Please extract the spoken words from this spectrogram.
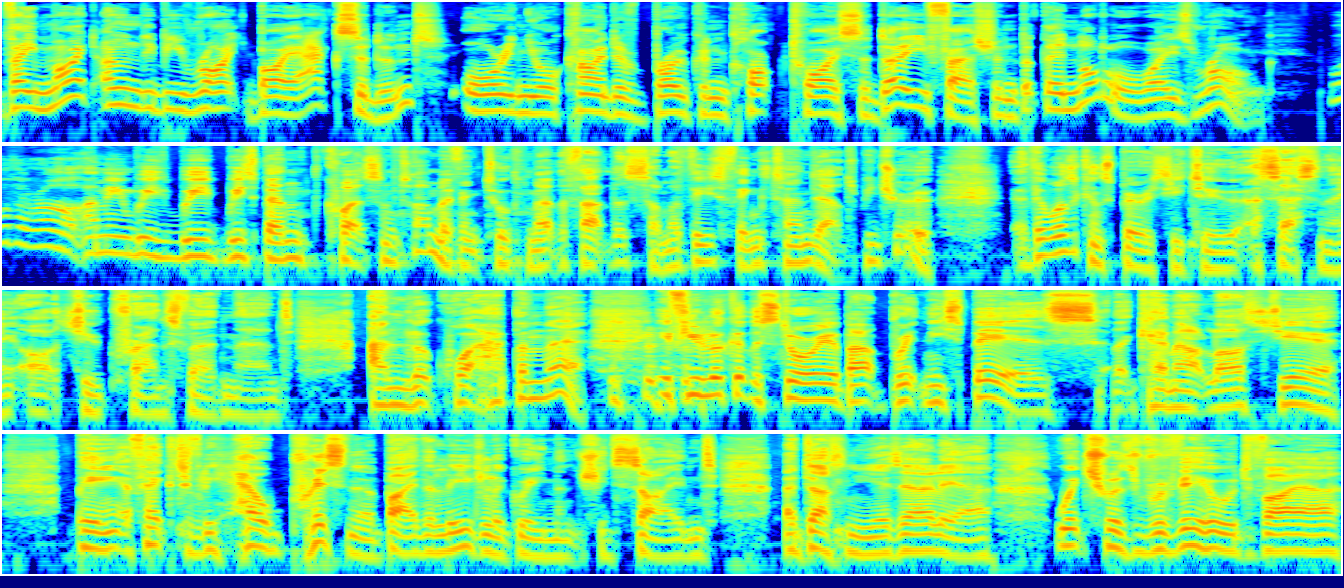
they might only be right by accident or in your kind of broken clock twice a day fashion, but they're not always wrong. Well, there are. I mean, we, we, we spend quite some time, I think, talking about the fact that some of these things turned out to be true. There was a conspiracy to assassinate Archduke Franz Ferdinand, and look what happened there. if you look at the story about Britney Spears that came out last year, being effectively held prisoner by the legal agreement she'd signed a dozen years earlier, which was revealed via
